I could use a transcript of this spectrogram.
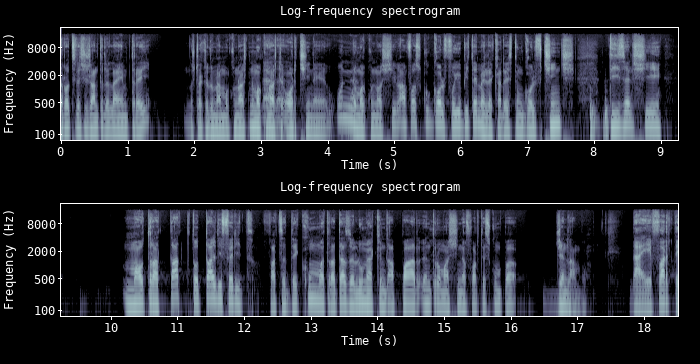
roțile și jantele la M3. Nu știu dacă lumea mă cunoaște, nu mă Da, cunoaște da, da. oricine. Unii Da. nu mă cunosc și am fost cu Golful iubitei mele, care este un Golf 5 diesel și m-au tratat total diferit față de cum mă tratează lumea când apar într-o mașină foarte scumpă gen Lambo. Da, e foarte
